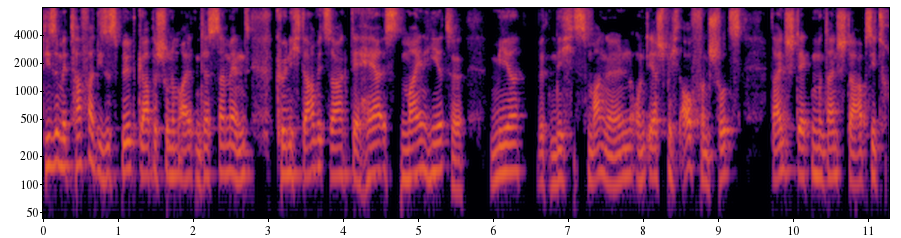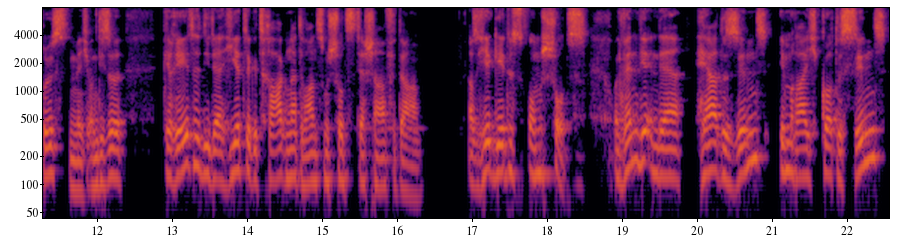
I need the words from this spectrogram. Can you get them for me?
Diese Metapher, dieses Bild gab es schon im Alten Testament. König David sagt, der Herr ist mein Hirte, mir wird nichts mangeln. Und er spricht auch von Schutz. Dein Stecken und dein Stab, sie trösten mich. Und diese Geräte, die der Hirte getragen hat, waren zum Schutz der Schafe da. Also hier geht es um Schutz. Und wenn wir in der Herde sind, im Reich Gottes sind,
